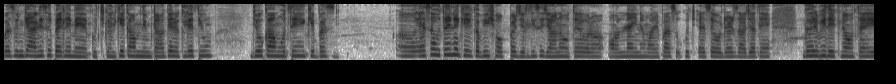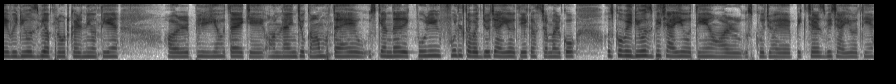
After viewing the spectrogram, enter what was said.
बस उनके आने से पहले मैं कुछ घर के काम निपटा के रख लेती हूँ। जो काम होते हैं कि बस ऐसा होता है ना कि कभी शॉप पर जल्दी से जाना होता है और ऑनलाइन हमारे पास कुछ ऐसे ऑर्डर्स आ जाते हैं। घर भी देखना होता है, वीडियोस भी अपलोड करनी होती हैं। और फिर ये होता है कि ऑनलाइन जो काम होता है, उसके अंदर एक पूरी फुल तवज्जो चाहिए होती है कस्टमर को। उसको वीडियोस भी चाहिए होती हैं और उसको जो है पिक्चर्स भी चाहिए होती हैं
